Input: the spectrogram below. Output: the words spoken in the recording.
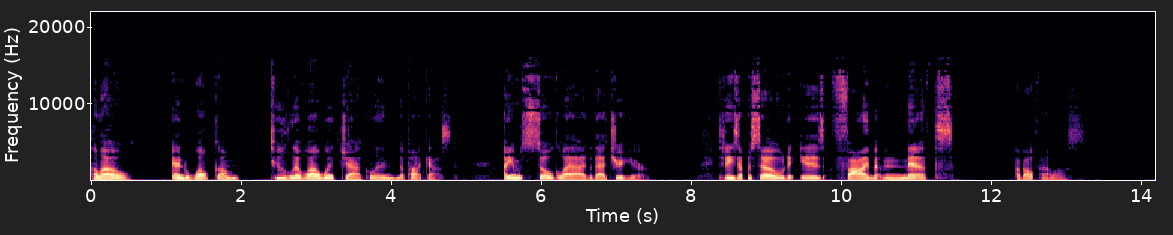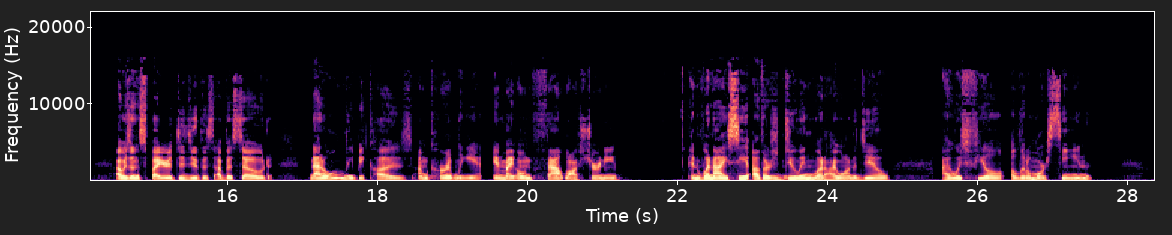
Hello, and welcome to Live Well with Jacqueline, the podcast. I am so glad that you're here. Today's episode is five myths about fat loss. I was inspired to do this episode not only because I'm currently in my own fat loss journey, and when I see others doing what I want to do, I always feel a little more seen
